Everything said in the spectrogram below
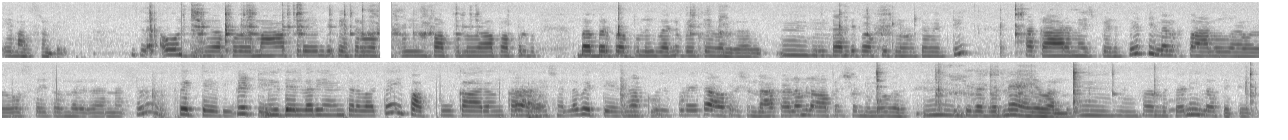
ఏం అవసరం లేదు. ఇట్లా అప్పుడు మా అప్పుడు ఏంది పెసరపప్పు ఈ పప్పులు ఆ పప్పులు బొబ్బరి పప్పులు ఇవన్నీ పెట్టేవాళ్ళు కాదు. ఈ కందిపప్పు ఇట్లా ఉడకబెట్టి ఆ కారం వేసి పెడితే పిల్లలకు పాలు వస్తాయి తొందరగా అన్నట్టు పెట్టేది పెట్టేది. డెలివరీ అయిన తర్వాత ఈ పప్పు కారం కాంబినేషన్లో పెట్టేది ఇప్పుడైతే ఆపరేషన్లు ఆ కాలంలో ఆపరేషన్లు లేవు కదా. ఇంటి దగ్గరనే అయ్యేవాళ్ళు. అందుకని ఇలా పెట్టేది.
